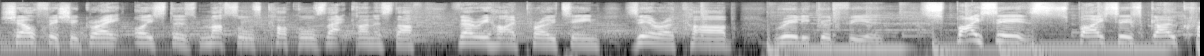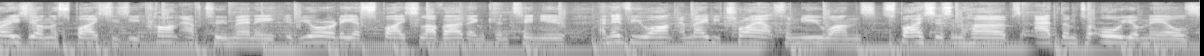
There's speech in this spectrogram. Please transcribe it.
Shellfish are great, oysters, mussels, cockles, that kind of stuff. Very high protein, zero carb, really good for you. Spices, spices, go crazy on the spices you can't have too many. If you're already a spice lover, then continue. And if you aren't, and maybe try out some new ones, spices and herbs, add them to all your meals.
